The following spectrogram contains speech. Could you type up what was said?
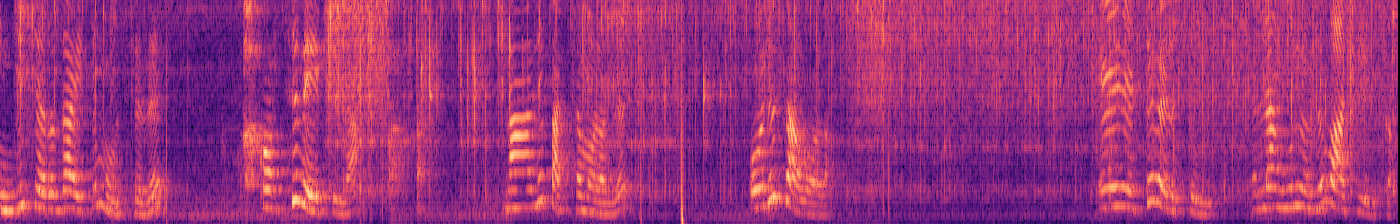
ഇഞ്ചി ചെറുതായിട്ട് മുറിച്ചത്. കുറച്ച് വേപ്പില. നാല് പച്ചമുളക് ഒരു സവോള ഏഴെട്ട് വെളുത്തുള്ളി. എല്ലാം കൂടി ഒന്ന് വാട്ടിയെടുക്കാം.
